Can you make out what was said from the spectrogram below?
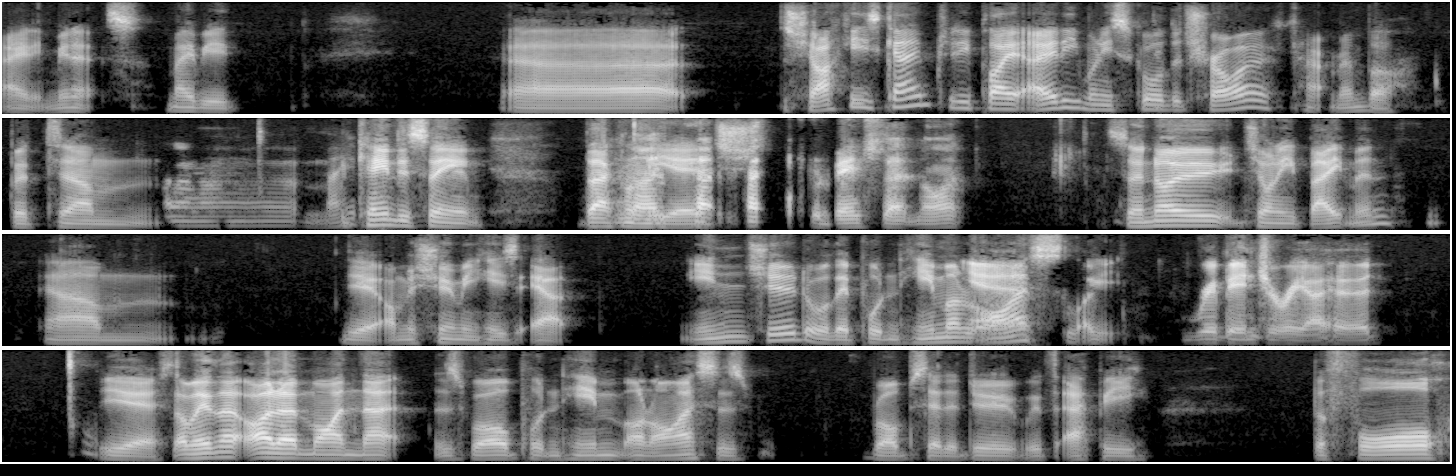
80 minutes, maybe. Uh, Sharkies game. Did he play 80 when he scored the try? I can't remember. But um, uh, keen to see him back no, on the edge. Off the bench that night. So no Johnny Bateman. Um, yeah, I'm assuming he's out injured, or they're putting him on yeah. ice. Like rib injury, I heard. Yes, I mean I don't mind that as well. Putting him on ice, as Rob said to do with Api before.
